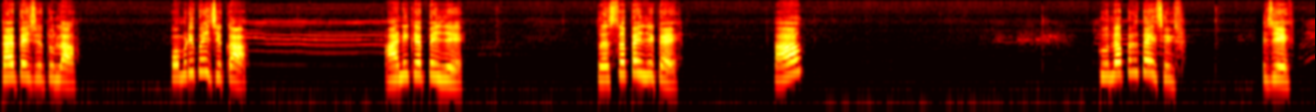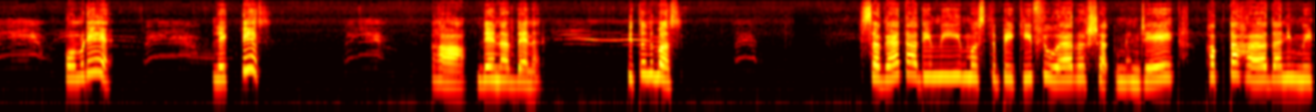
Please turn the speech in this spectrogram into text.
काय पाहिजे तुला? कोंबडी पाहिजे का? आणि काय पाहिजे? रस्सा पाहिजे काय? हा? तुला पण पाहिजे पाहिजे. कोंबडी आहे? लेग पीस हां देणार देणार. तिथून बस. सगळ्यात आधी मी मस्तपैकी पिवळ्या रश्शात म्हणजे फक्त हळद आणि मीठ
